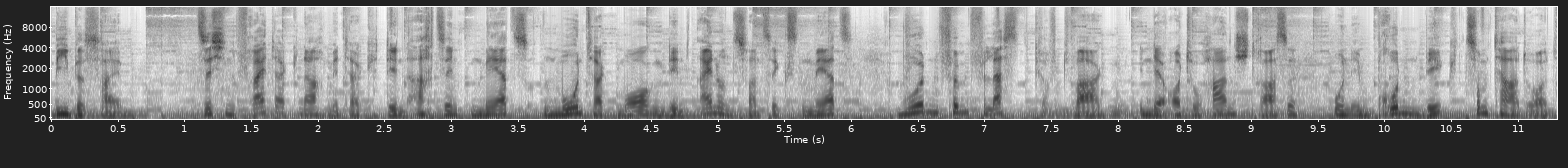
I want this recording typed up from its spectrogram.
Biebesheim. Zwischen Freitagnachmittag, den 18. März und Montagmorgen, den 21. März, wurden fünf Lastkraftwagen in der Otto-Hahn-Straße und im Brunnenweg zum Tatort.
